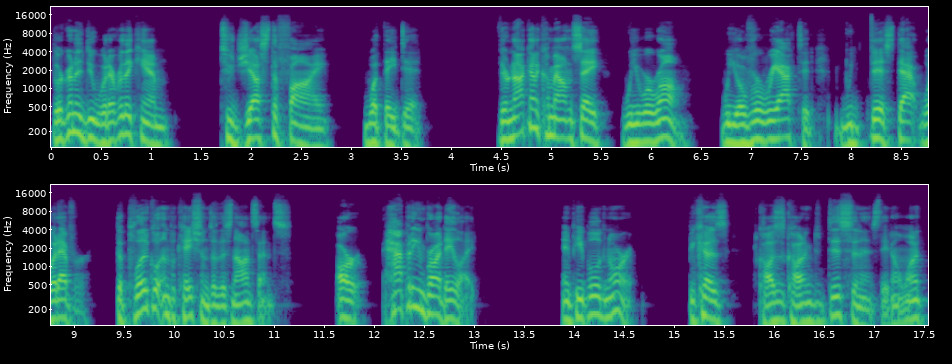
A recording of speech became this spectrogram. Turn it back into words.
They're going to do whatever they can to justify what they did. They're not going to come out and say, we were wrong. We overreacted. We this, that, whatever. The political implications of this nonsense are happening in broad daylight and people ignore it because causes cognitive dissonance. They don't want to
